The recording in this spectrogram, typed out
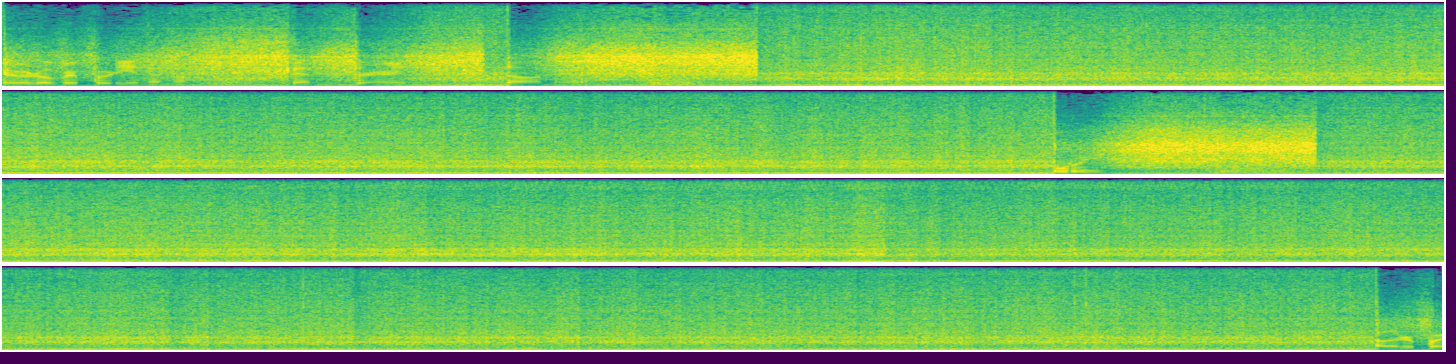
You're over pretty na no? Can turn down. Yeah. Puring. I'll report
